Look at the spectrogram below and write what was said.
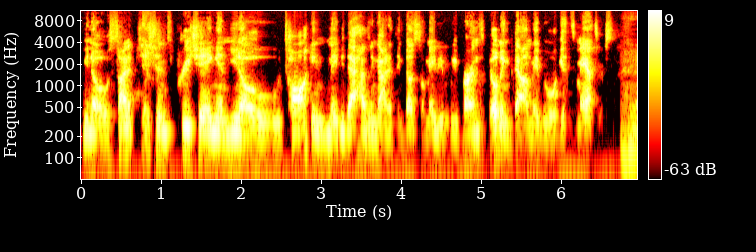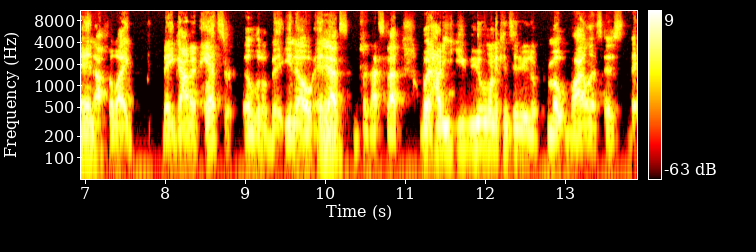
you know signing petitions preaching and you know talking maybe that hasn't got anything done so maybe if we burn this building down maybe we'll get some answers Mhm. and i feel like they got an answer a little bit, you know, and Yeah. that's but that's that. But how do you you don't want to continue to promote violence as the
